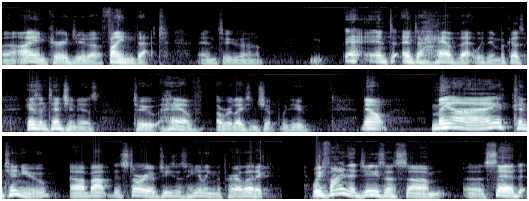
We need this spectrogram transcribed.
uh, I encourage you to find that and to uh, and to, and to have that with Him because His intention is to have a relationship with you. Now, May I continue uh, about the story of Jesus healing the paralytic? We find that Jesus um, uh, said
